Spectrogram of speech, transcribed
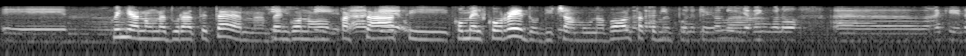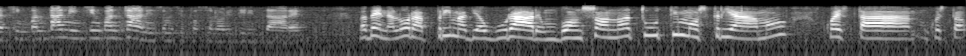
E, ehm, Quindi hanno una durata eterna, sì, vengono sì, passati anche, come il corredo, diciamo, sì, una volta una come poteva... di famiglia vengono eh, anche da 50 anni in 50 anni insomma, si possono riutilizzare. Va bene, allora prima di augurare un buon sonno a tutti mostriamo questa, questa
